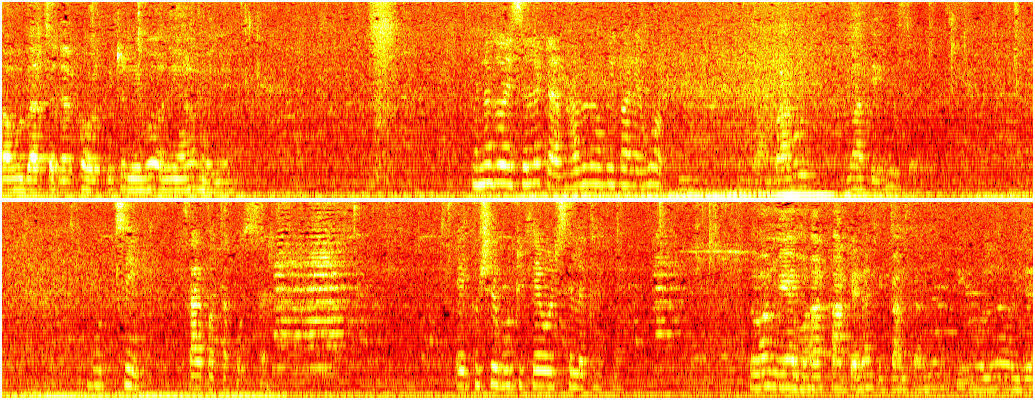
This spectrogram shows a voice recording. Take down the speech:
বাবু বাচ্চাটার খবর পিঠে নেব নিয়ে আর হয়নি মনে তো ওই ছেলেটা ভাবি ভাবি করে ও বাবু নাতি হয়েছে বুঝছি কার কথা করছে একুশে বুটিতে ওর ছেলে থাকে। তোমার মেয়ে মা কাঁটে নাকি কাঁদতে কি বললাম ওই যে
